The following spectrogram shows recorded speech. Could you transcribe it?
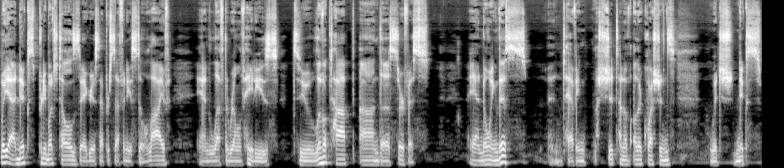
But yeah, Nyx pretty much tells Zagreus that Persephone is still alive and left the realm of Hades to live up top on the surface. And knowing this and having a shit ton of other questions, which Nyx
